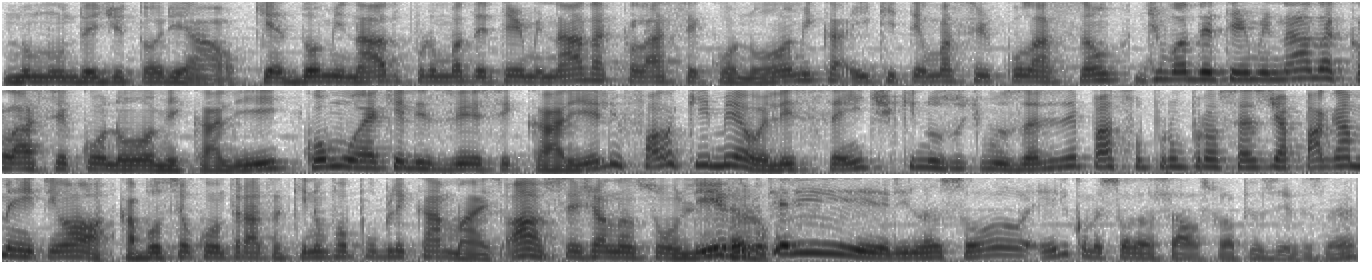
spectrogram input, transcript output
no mundo editorial, que é dominado por uma determinada classe econômica e que tem uma circulação de uma determinada classe econômica ali. Como é que eles vê esse cara? E ele fala que, meu, ele sente que nos últimos anos ele passou por um processo de apagamento. Hein? Ó, acabou seu contrato aqui, não vou publicar mais. Ó, você já lançou um livro? Tanto que ele, ele lançou, ele começou a lançar os próprios livros, né?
